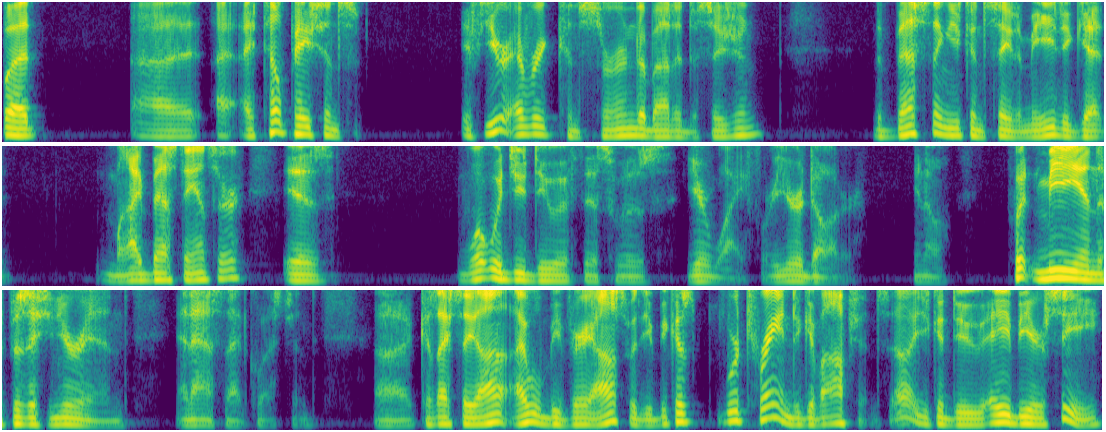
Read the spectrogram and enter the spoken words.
but uh, I, I tell patients if you're ever concerned about a decision the best thing you can say to me to get my best answer is what would you do if this was your wife or your daughter? You know put me in the position you're in and ask that question because I say I, I will be very honest with you because we're trained to give options. Oh, you could do A, B, or C.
